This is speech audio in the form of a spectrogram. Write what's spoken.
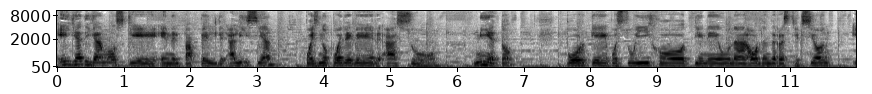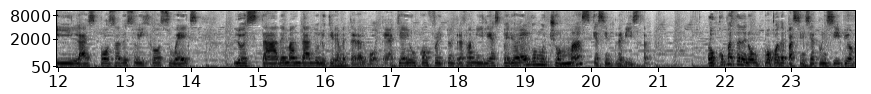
Ella digamos que en el papel de Alicia pues no puede ver a su nieto porque pues su hijo tiene una orden de restricción y la esposa de su hijo, su ex, lo está demandando y lo quiere meter al bote. Aquí hay un conflicto entre familias, pero hay algo mucho más que a simple vista. Ocupas tener un poco de paciencia al principio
